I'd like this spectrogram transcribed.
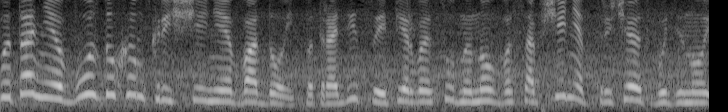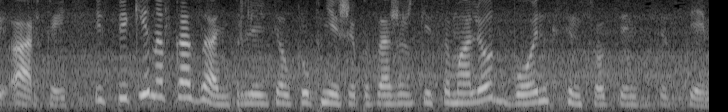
Испытание воздухом, крещение водой. По традиции, первое судно нового сообщения встречают водяной аркой. Из Пекина в Казань прилетел крупнейший пассажирский самолет Boeing 777.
